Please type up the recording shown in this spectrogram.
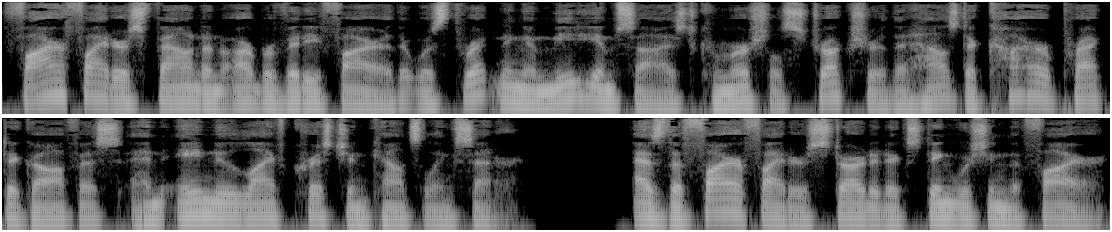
firefighters found an arborvitae fire that was threatening a medium-sized commercial structure that housed a chiropractic office and a New Life Christian Counseling Center. As the firefighters started extinguishing the fire,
